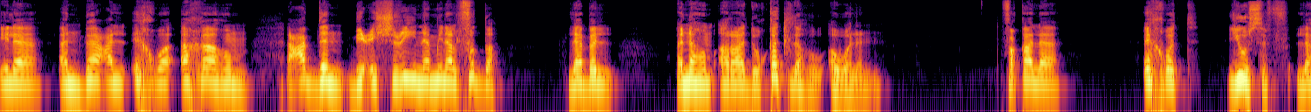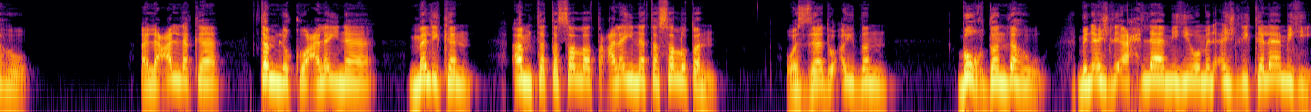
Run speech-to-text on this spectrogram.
إلى أن باع الإخوة أخاهم عبدا بعشرين من الفضة لا بل أنهم أرادوا قتله أولا. فقال إخوة يوسف له ألعلك تملك علينا ملكا أم تتسلط علينا تسلطا؟ وازدادوا أيضا بغضا له من أجل أحلامه ومن أجل كلامه.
